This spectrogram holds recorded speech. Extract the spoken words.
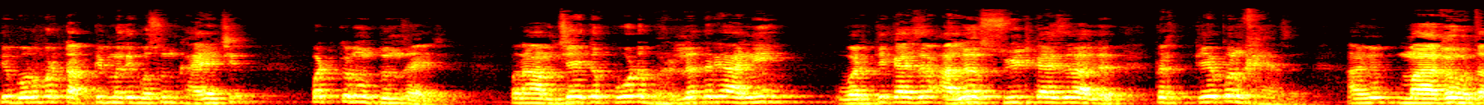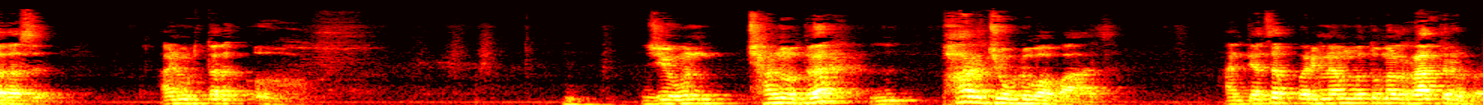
ते बरोबर टापटीमध्ये बसून खायची पटकन उठून जायचे. पण आमच्या इथं पोट भरलं तरी आणि वरती काय जर आलं स्वीट काय जर आलं तर ते पण खायचं. आणि मागं होतात असं. आणि उठताना जेवण छान होतं. फार जेवलो बाबा आज. आणि त्याचा परिणाम मग तुम्हाला रात्रभर.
